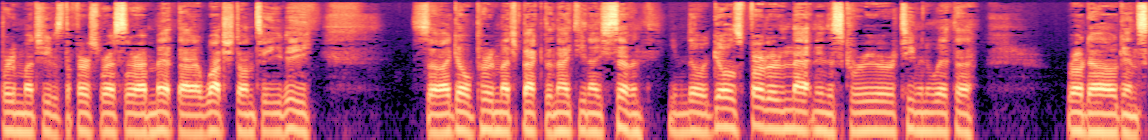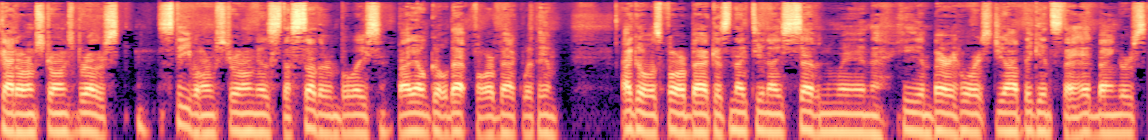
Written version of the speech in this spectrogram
pretty much he was the first wrestler I met that I watched on TV. So I go pretty much back to 1997, even though it goes further than that in his career, teaming with uh, Road Dogg and Scott Armstrong's brother, Steve Armstrong, as the Southern Boys, but I don't go that far back with him. I go as far back as 1997 when he and Barry Horowitz jobbed against the Headbangers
